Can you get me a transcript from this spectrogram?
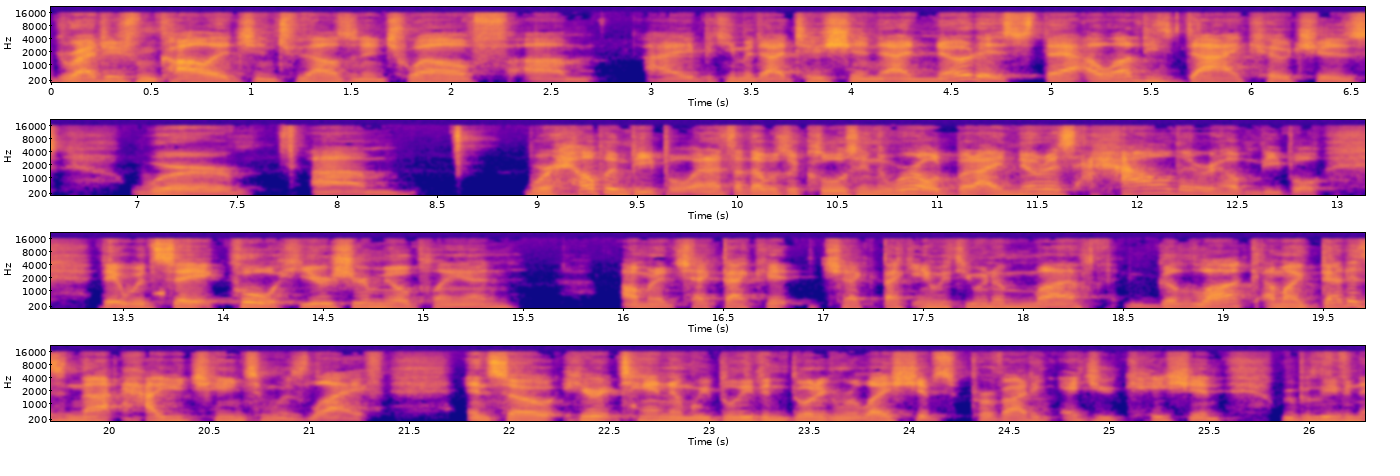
graduated from college in 2012, um, I became a dietitian. I noticed that a lot of these diet coaches were um, were helping people. And I thought that was the coolest thing in the world. But I noticed how they were helping people. They would say, Cool, here's your meal plan. I'm gonna check back it, check back in with you in a month. Good luck. I'm like, that is not how you change someone's life. And so here at Tandem, we believe in building relationships, providing education. We believe in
